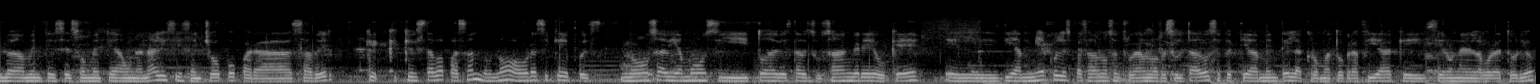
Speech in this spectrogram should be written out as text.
nuevamente se somete a un análisis en Chopo para saber qué, estaba pasando, ¿no? Ahora sí que pues no sabíamos si todavía estaba en su sangre o qué. El día miércoles pasado nos entregaron los resultados. Efectivamente, la cromatografía que hicieron en el laboratorio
